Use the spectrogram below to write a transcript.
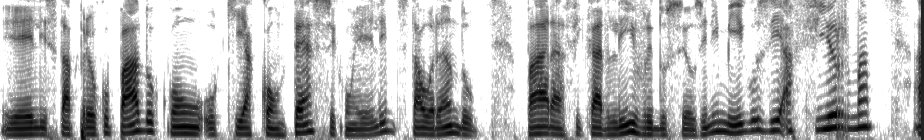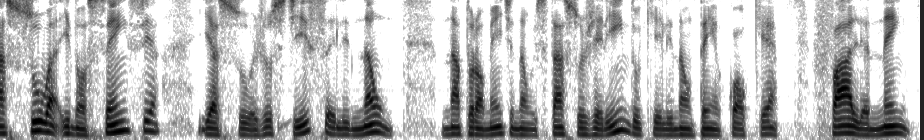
Ele está preocupado com o que acontece com ele, está orando para ficar livre dos seus inimigos e afirma a sua inocência e a sua justiça. Ele não, naturalmente, não está sugerindo que ele não tenha qualquer falha nem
